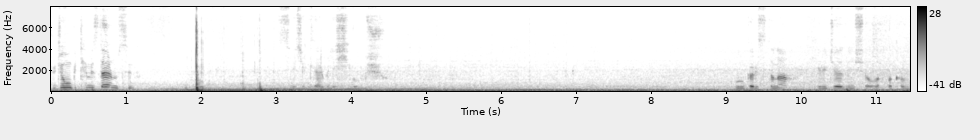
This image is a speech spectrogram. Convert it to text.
Şu camı bir temizler misin? Silecekler bile şey olmuş. Bulgaristan'a gireceğiz inşallah bakalım.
